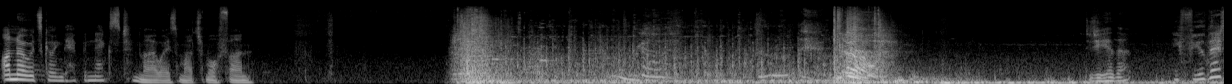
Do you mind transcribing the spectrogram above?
I know what's going to happen next. My way's much more fun. Did you hear that? You feel that?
